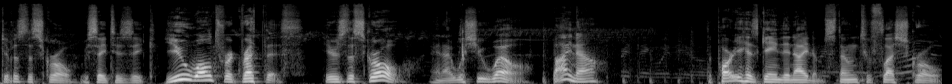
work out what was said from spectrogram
give us the scroll, we say to Zeke. You won't regret this. Here's the scroll, and I wish you well. Bye now. The party has gained an item, stone to flesh scroll.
